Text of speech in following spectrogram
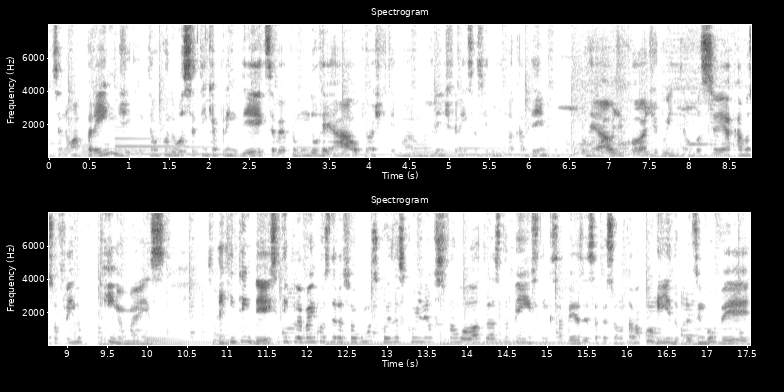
você não aprende, então quando você tem que aprender, que você vai para o mundo real, que eu acho que tem uma, uma grande diferença assim do mundo acadêmico para o mundo real de código, então você acaba sofrendo um pouquinho, mas você tem que entender e você tem que levar em consideração algumas coisas que o Williams falou lá atrás também. Você tem que saber, às vezes, se a pessoa não estava corrido para desenvolver,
